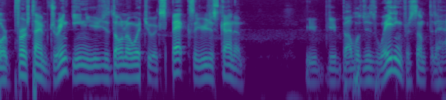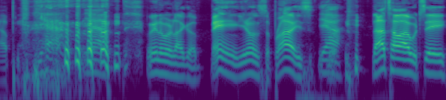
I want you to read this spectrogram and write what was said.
or first time drinking. You just don't know what you expect, so you're just kind of you're, just waiting for something to happen. Yeah, yeah. when we're like a bang, you know, a surprise. Yeah. That's how I would say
